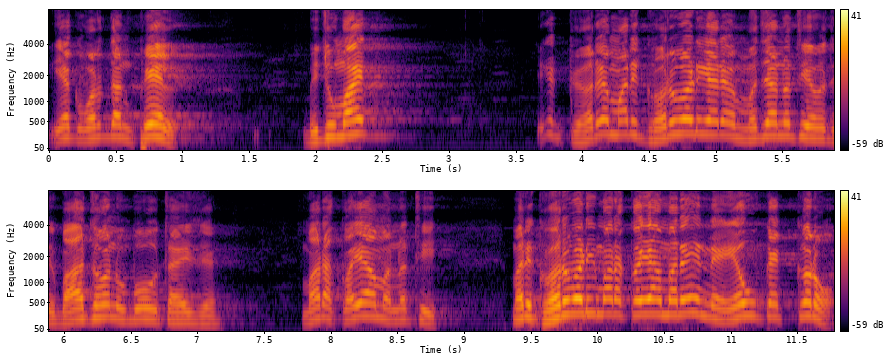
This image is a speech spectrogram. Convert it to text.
એક વરદાન ફેલ બીજું માય એ કે, ઘરે મારી ઘરવાળી યારે મજા નથી આવતી. બાંધવાનું બહુ થાય છે. મારા કયામાં નથી. મારી ઘરવાળી મારા કયામાં રહે ને એવું કંઈક કરો.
